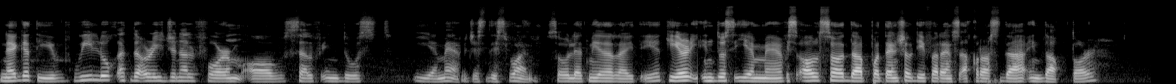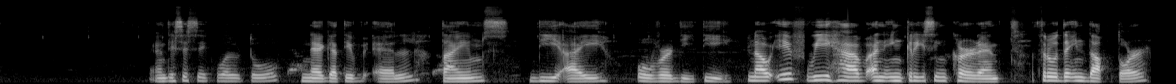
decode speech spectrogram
negative, we look at the original form of self-induced EMF, which is this one. So let me write it. Here, induced EMF is also the potential difference across the inductor and this is equal to negative L times di over dt. Now, if we have an increasing current through the inductor,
